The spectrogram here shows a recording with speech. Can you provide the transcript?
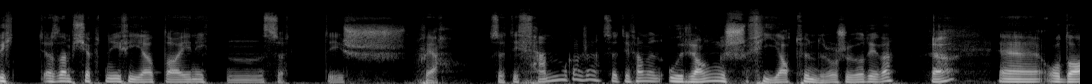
bytt, altså de kjøpte ny Fiat da i 1970 Ja, 75 kanskje? 75, En oransje Fiat 127. Ja. Eh, og da,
